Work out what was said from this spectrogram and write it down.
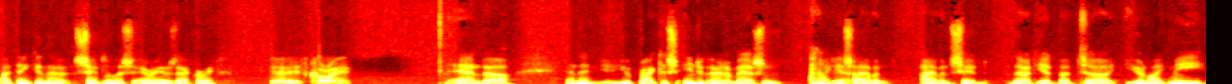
I think in the St. Louis area. Is that correct? That is correct. And uh, and then you, you practice integrative medicine. I guess I haven't I haven't said that yet, but uh, you're like me,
